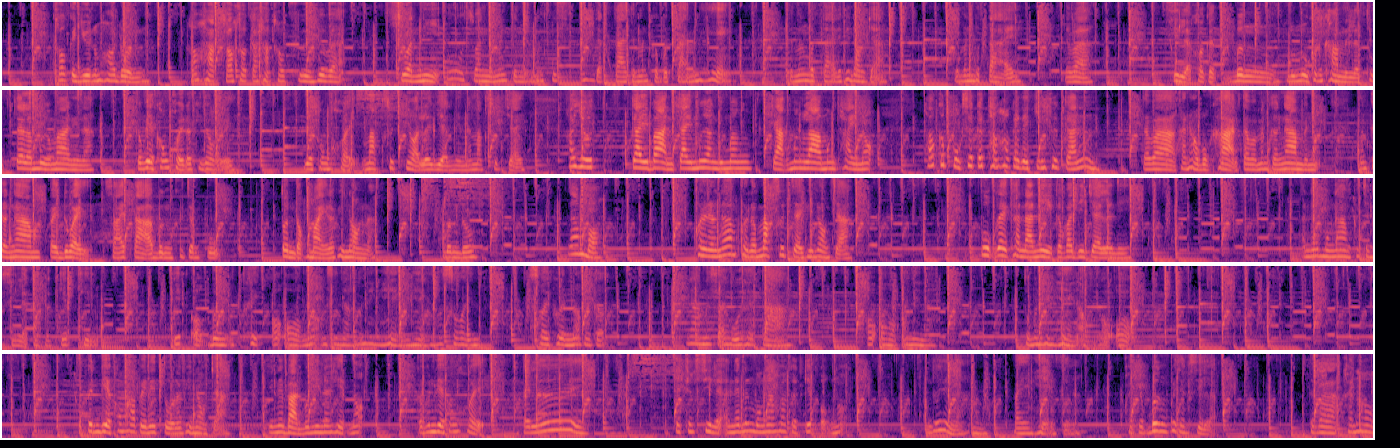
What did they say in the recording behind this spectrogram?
ๆ เขาก็อยืนน้ำเฮาดนเขาหักเขาเขาก็หักเขาคืนคือว่า ส่วนนี้โอ้ส่วนนี้มันเป็นหยังมันคืออยากตายแต่มันก็บ่ตายมันแห้งแต่มันบ่ตายเด้พี่น้องจ๋าแต่มันบ่ตาย แต่ว่าสิแหละเข้อยก็เบิ่งลูกๆค่ำๆนี่แหละทุกแต่ละมือมานี่นะ ก็เวียกของข่อยเด้อพี่น้องเอ้ยเวียกของข่อย มักสุดยอดเลยเวียกนี่นะมักสุดใจเฮาอยู่ไกลบ้านไกลเมืองอยู่เมืองจากเมืองลาวเมืองไทยเนาะเฮาก็ปลูกใส่กระถางเฮาก็ได้กินคือกัน แต่ว่าคันเฮาบ่ขาดแต่ว่ามันก็งามเป็นมันก็งามไปด้วยสายตาเบิ่งคือจังปลูกต้นดอกไม้นะพี่น้องนะเบิ่งดูงามบ่ข่อยละงามข่อยละมักสุดใจพี่น้องจ้ะปลูกได้ขนาดนี้ก็ว่าดีใจแล้วนี่ อันนี้บ่งามคือจังซี่แหละก็เก็บทิ่มปิดออกเบิ่งเทคเอาออกเนาะสินะมันแห้งๆแห้งๆเขาซอยซอยเพลินเนาะเพิ่นก็งามในสายหูสายตา เอาออกอันนี้นะตัวมันแห้งๆเอาเอาออกก็เป็นเบียร์ของเฮาไปในตัวนะพี่น้องจ้าอยู่ในบ้านบ่มีแนวเฮ็ดเนาะก็เป็นเบียร์ของข่อยไปเลยแต่จังซี่แหละอันนี้มันบ่งามเฮาก็เก็บออกเนาะ ดูนี่นะอืมใบแห้งๆสินะข่อยก็เบิ่งไปจังซี่ล่ะ แต่ว่าคันเฮา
